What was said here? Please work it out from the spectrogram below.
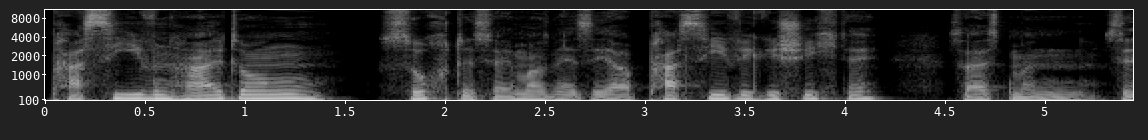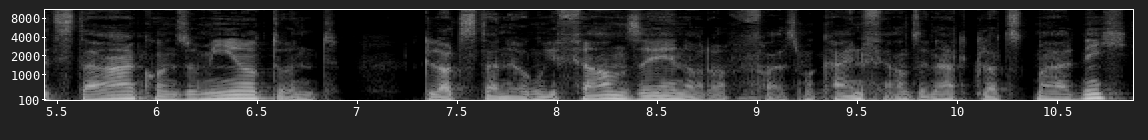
passiven Haltung Sucht ist ja immer eine sehr passive Geschichte. Das heißt, man sitzt da, konsumiert und glotzt dann irgendwie Fernsehen oder falls man kein Fernsehen hat, glotzt man halt nicht.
